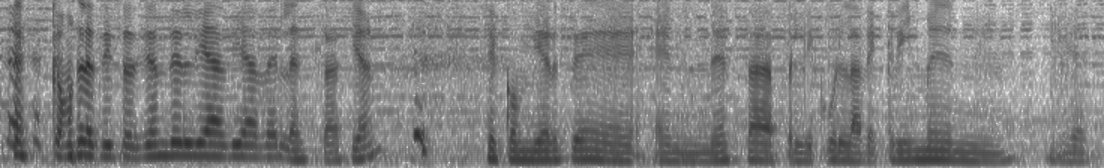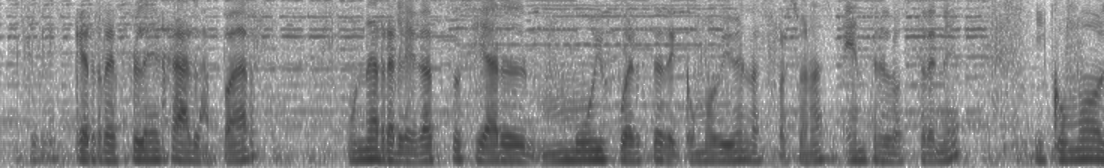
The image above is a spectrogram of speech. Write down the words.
como la situación del día a día de la estación se convierte en esta película de crimen este, que refleja a la par una realidad social muy fuerte de cómo viven las personas entre los trenes y cómo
